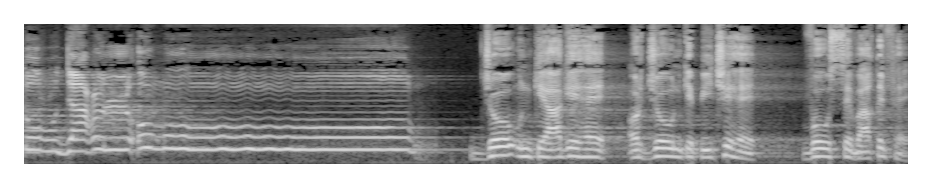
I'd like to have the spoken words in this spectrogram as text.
ترجع الأمور. جو ان کے آگے ہے اور جو ان کے پیچھے ہے، وہ اس سے واقف ہے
